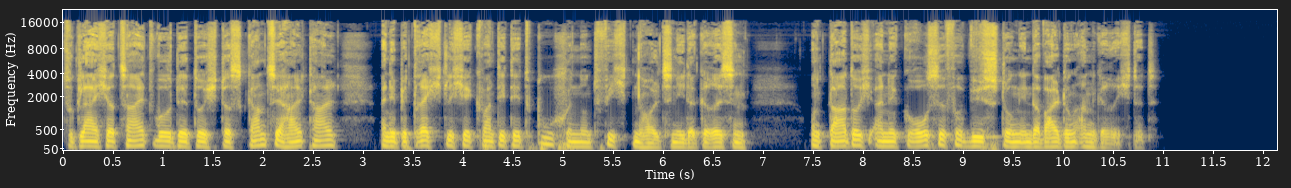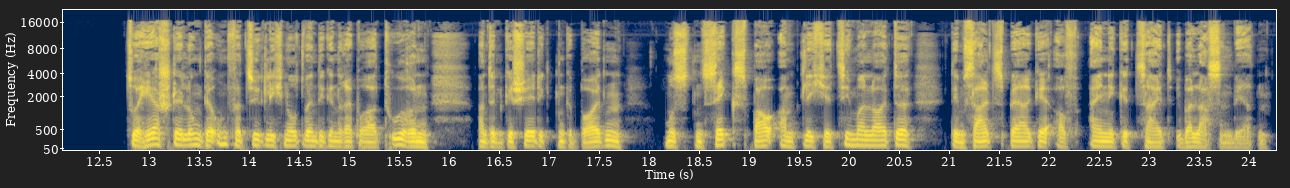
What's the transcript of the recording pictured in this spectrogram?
Zu gleicher Zeit wurde durch das ganze Halltal eine beträchtliche Quantität Buchen- und Fichtenholz niedergerissen und dadurch eine große Verwüstung in der Waldung angerichtet. Zur Herstellung der unverzüglich notwendigen Reparaturen an den geschädigten Gebäuden mussten sechs bauamtliche Zimmerleute dem Salzberge auf einige Zeit überlassen werden.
